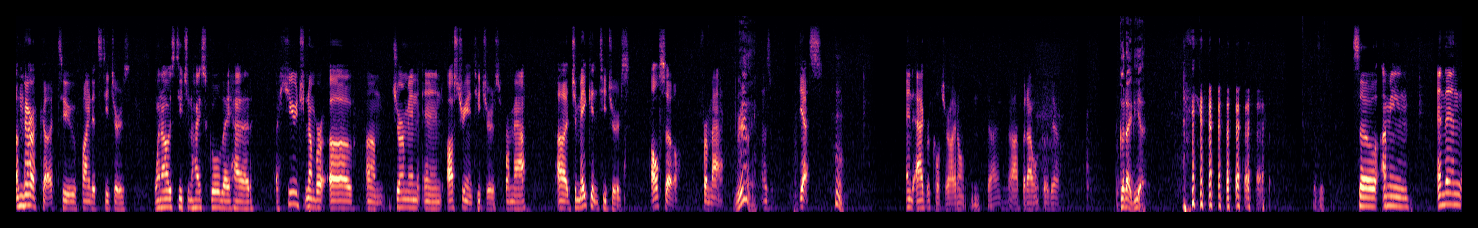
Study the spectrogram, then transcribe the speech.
America to find its teachers. When I was teaching high school, they had a huge number of um, German and Austrian teachers for math, uh, Jamaican teachers also for math. Really? As yes. Hmm. And agriculture. I don't, uh, uh, but I won't go there. Good idea. So, I mean, and then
